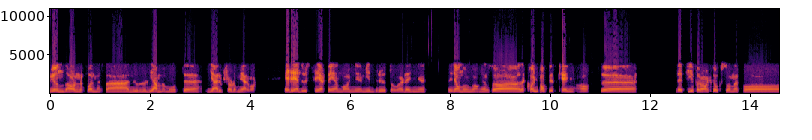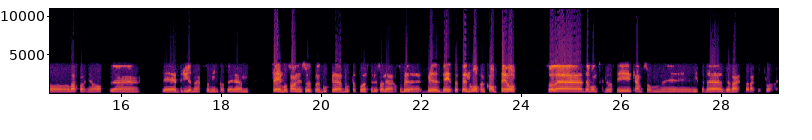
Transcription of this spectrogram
Mjøndalen. Får med seg 0-0 hjemme mot Jerv, selv om Jerv ble redusert én mann mindre utover den, den andre omgangen. Så det kan faktisk hende at uh, det er tid for alt også nede på Vestlandet. At uh, det er Bryne som innkasserer en seier mot Sandnes men borte, borte på Østerhus Arena så blir det, blir det er en åpen kamp, det òg. Så det, det, er vanskelig å si hvem som viser vipper det, det, det neste tråden.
